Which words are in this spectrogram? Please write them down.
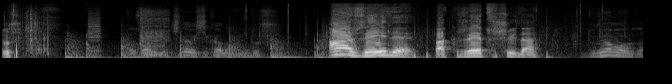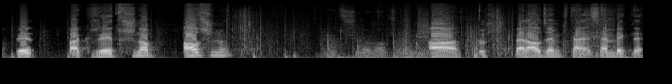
Dur. O zaman iki de ışık alalım dur. Aa R ile. Bak R tuşuyla. Duruyor mu orada? Bak R tuşuna al şunu. Tuşuyla ne yapacağım oğlum? Aa dur. Ben alacağım iki tane. Sen bekle.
